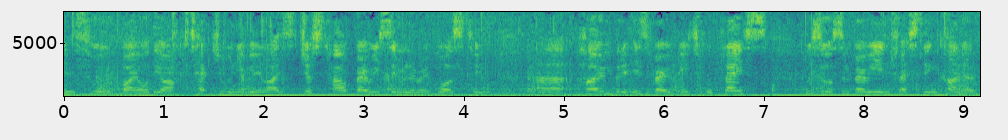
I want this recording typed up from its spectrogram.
enthralled by all the architecture when you realise just how very similar it was to uh, home, but it is a very beautiful place. We saw some very interesting kind of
